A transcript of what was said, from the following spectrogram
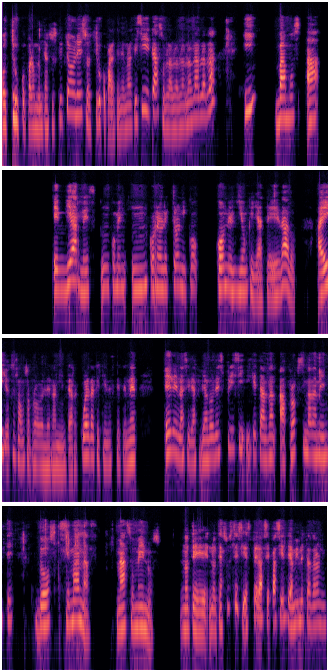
o truco para aumentar suscriptores o truco para tener más visitas o bla, bla, bla, bla, bla, bla, bla. Y vamos a enviarles un, correo electrónico con el guion que ya te he dado. A ellos les vamos a proveer la herramienta. Recuerda que tienes que tener el enlace de afiliado de Spreezy y que tardan aproximadamente dos semanas, más o menos. No te, no te asustes y espera, sé paciente. A mí me tardaron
